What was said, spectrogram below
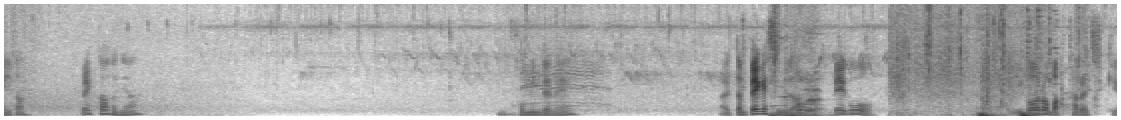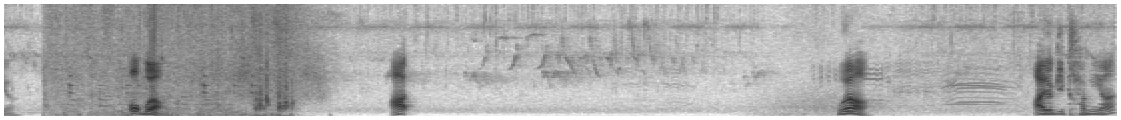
아니다 뺄까 그냥 고민되네. 아, 일단 빼겠습니다. 빼고 이거로 막타를 칠게요. 어 뭐야? 아 뭐야? 아 여기 강이야?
